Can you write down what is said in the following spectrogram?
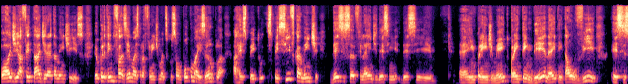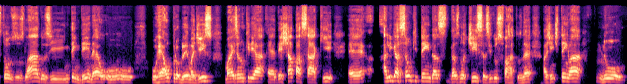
pode afetar diretamente isso. Eu pretendo fazer mais para frente uma discussão um pouco mais ampla a respeito especificamente desse surfland, desse, desse é, empreendimento para entender, né, e tentar ouvir esses todos os lados e entender, né, o, o real problema disso. Mas eu não queria é, deixar passar aqui é, a ligação que tem das, das notícias e dos fatos, né? A gente tem lá no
